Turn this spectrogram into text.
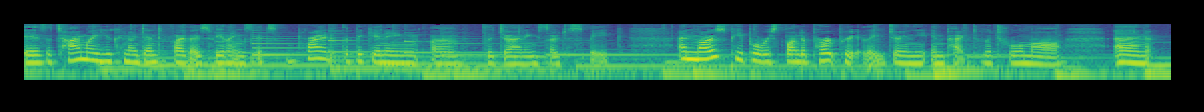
is a time where you can identify those feelings. It's right at the beginning of the journey, so to speak. And most people respond appropriately during the impact of a trauma. And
